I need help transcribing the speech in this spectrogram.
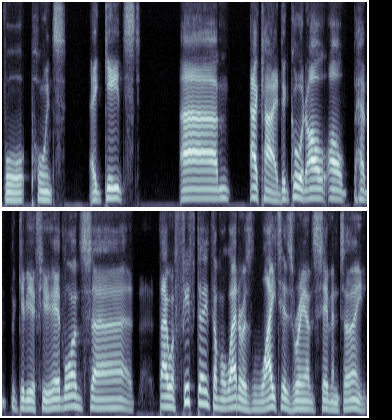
for points against. Um, okay, the good. I'll I'll have give you a few headlines. Uh, they were 15th on the ladder as late as round 17.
